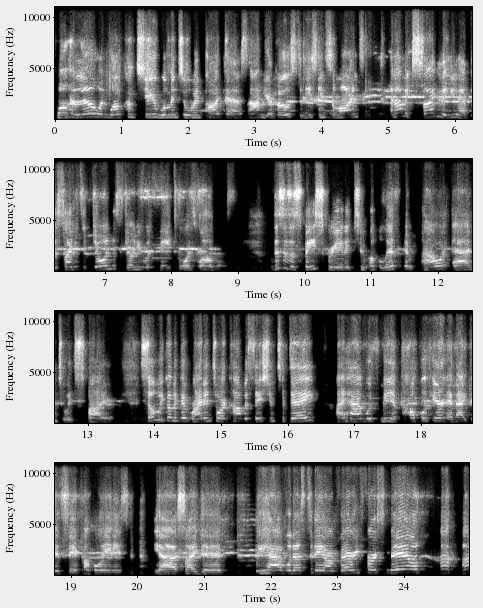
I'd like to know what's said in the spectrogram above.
Well, hello and welcome to Woman to Woman podcast. I'm your host, Denise. Samarns, and I'm excited that you have decided to join this journey with me towards wellness. This is a space created to uplift, empower, and to inspire. So we're going to get right into our conversation today. I have with me a couple here, and I did say a couple ladies. Yes, I did. We have with us today our very first male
